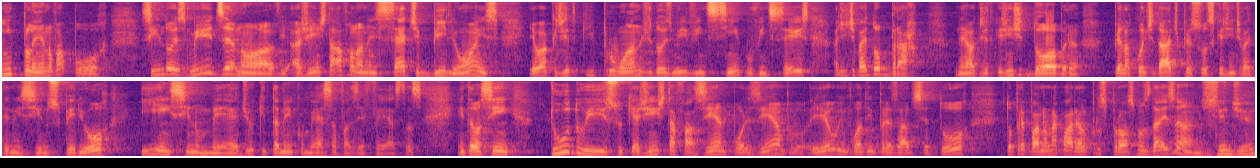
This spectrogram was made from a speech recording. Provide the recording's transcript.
em pleno vapor. Se em 2019 a gente estava falando em 7 bilhões, eu acredito que para o ano de 2025, 2026, a gente vai dobrar. Né? Eu acredito que a gente dobra pela quantidade de pessoas que a gente vai ter no ensino superior e ensino médio, que também começa a fazer festas. Então, assim, tudo isso que a gente está fazendo, por exemplo, eu, enquanto empresário do setor, estou preparando a aquarela para os próximos 10 anos. Entendi.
